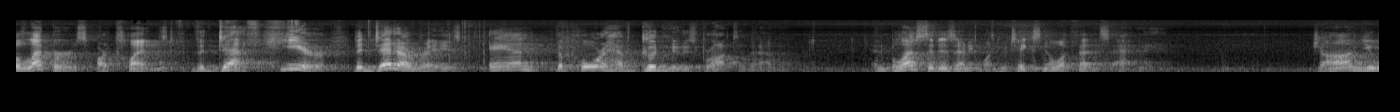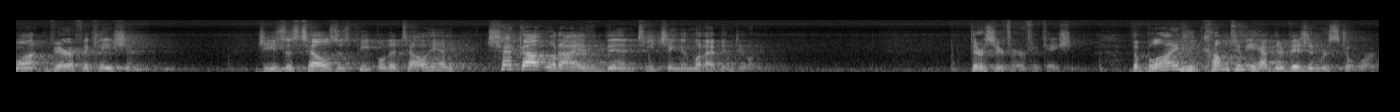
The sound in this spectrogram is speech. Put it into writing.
the lepers are cleansed, the deaf hear, the dead are raised, and the poor have good news brought to them. And blessed is anyone who takes no offense at me. John, you want verification? Jesus tells his people to tell him, check out what I've been teaching and what I've been doing. There's your verification. The blind who come to me have their vision restored.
